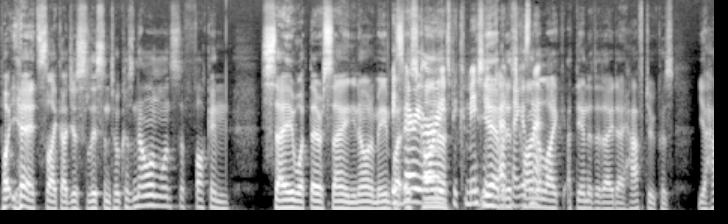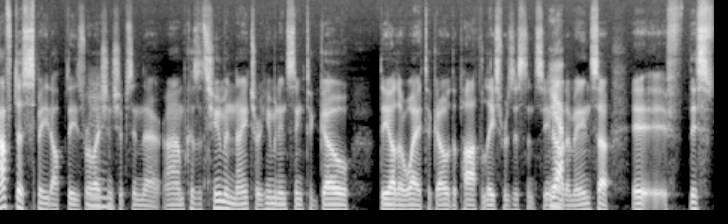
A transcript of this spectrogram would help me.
but yeah, it's like I just listen to it because no one wants to fucking say what they're saying. You know what I mean? It's very kinda- early to be committing. Yeah, but it's kind it? of like at the end of the day they have to because you have to speed up these Mm. relationships in there because it's human nature, human instinct to go the other way, to go the path of least resistance. You know Yeah. what I mean? So if this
